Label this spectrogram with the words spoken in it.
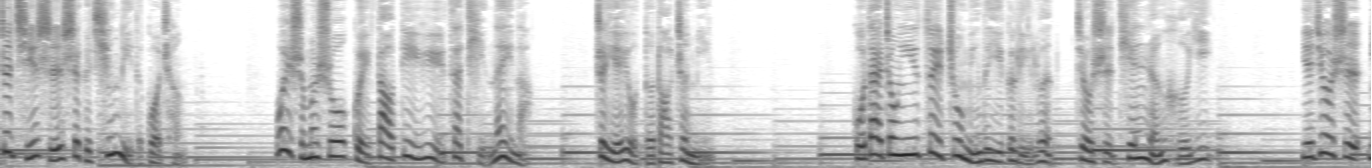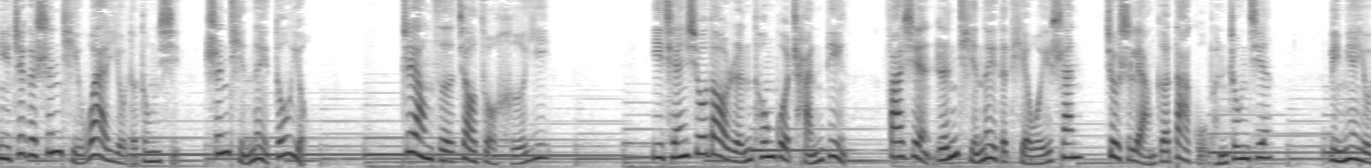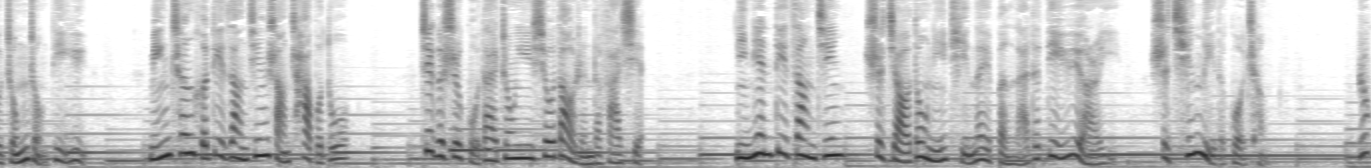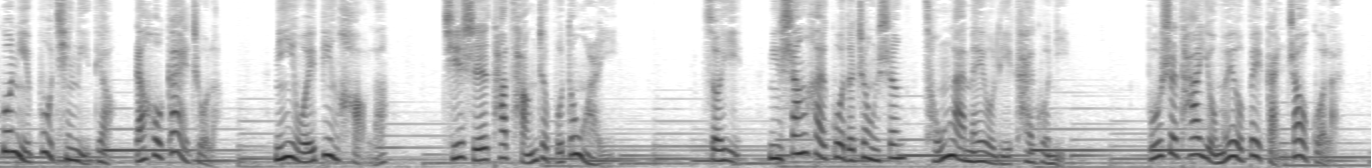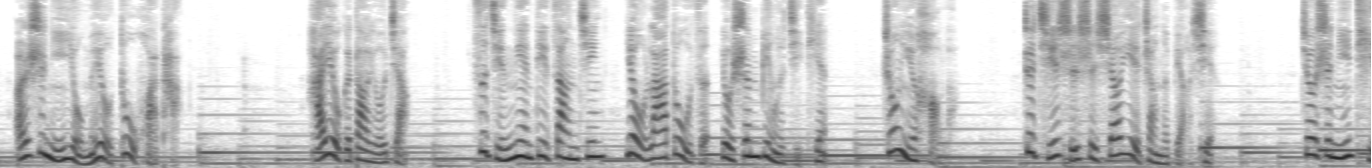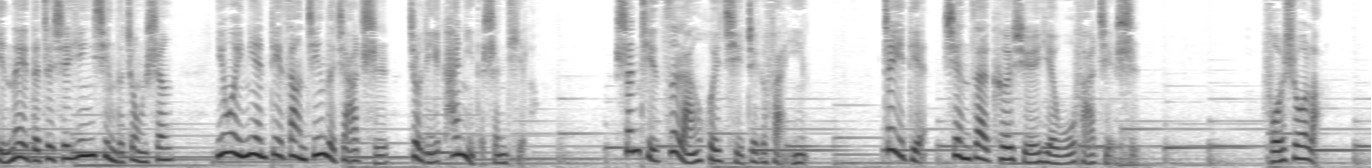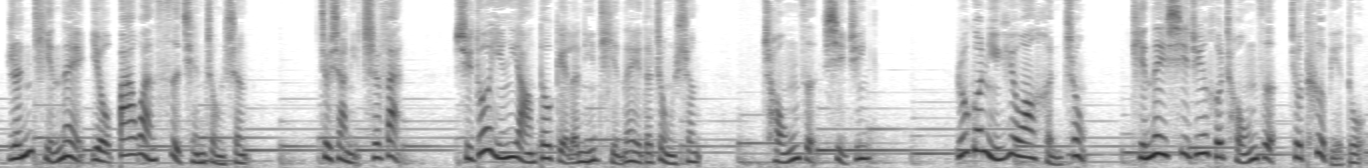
这其实是个清理的过程。为什么说鬼道地狱在体内呢？这也有得到证明。古代中医最著名的一个理论就是天人合一，也就是你这个身体外有的东西，身体内都有，这样子叫做合一。以前修道人通过禅定，发现人体内的铁围山就是两个大骨盆中间，里面有种种地狱，名称和地藏经上差不多。这个是古代中医修道人的发现。你念地藏经是搅动你体内本来的地狱而已，是清理的过程。如果你不清理掉，然后盖住了，你以为病好了，其实它藏着不动而已。所以。你伤害过的众生从来没有离开过你，不是他有没有被感召过来，而是你有没有度化他。还有个道友讲，自己念地藏经又拉肚子又生病了几天，终于好了。这其实是消业障的表现，就是你体内的这些阴性的众生，因为念地藏经的加持，就离开你的身体了，身体自然会起这个反应。这一点现在科学也无法解释。佛说了，人体内有八万四千众生，就像你吃饭，许多营养都给了你体内的众生，虫子、细菌。如果你欲望很重。体内细菌和虫子就特别多，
